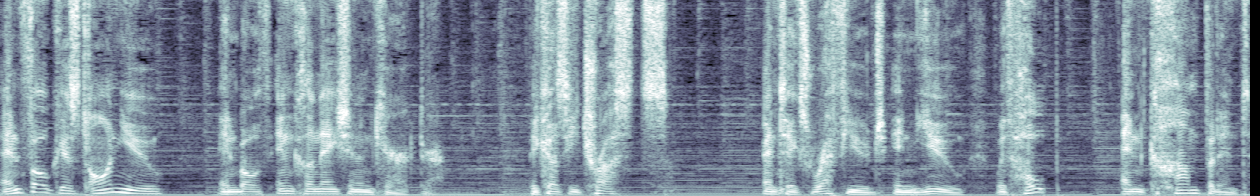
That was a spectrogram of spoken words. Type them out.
and focused on you in both inclination and character, because he trusts and takes refuge in you with hope and confident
